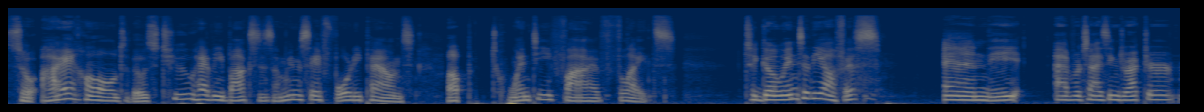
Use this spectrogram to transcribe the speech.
So I hauled those two heavy boxes, I'm going to say 40 pounds, up 25 flights to go into the office. And the advertising director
